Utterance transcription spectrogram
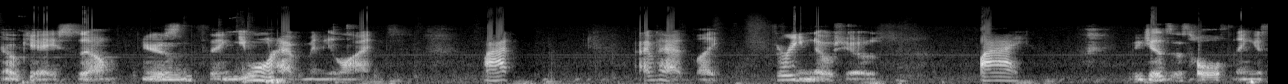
Okay, so here's the thing. You won't have many lines. What? I've had like three no-shows. Why? Because this whole thing is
